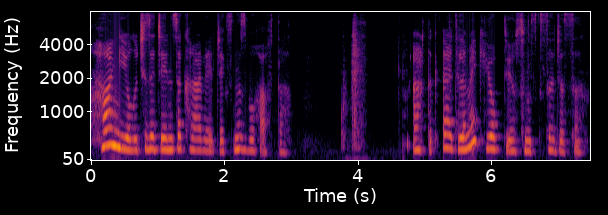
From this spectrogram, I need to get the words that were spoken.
hangi yolu çizeceğinize karar vereceksiniz bu hafta. Artık ertelemek yok diyorsunuz kısacası.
